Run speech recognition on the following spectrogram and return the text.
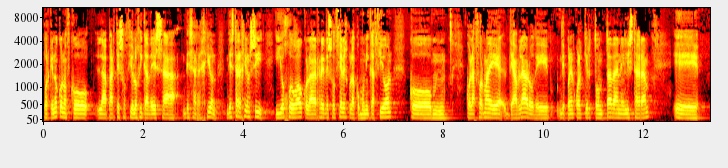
porque no conozco la parte sociológica de esa, de esa región. De esta región sí, y yo he jugado con las redes sociales, con la comunicación, con, con la forma de, de hablar o de, de poner cualquier tontada en el Instagram. eh,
